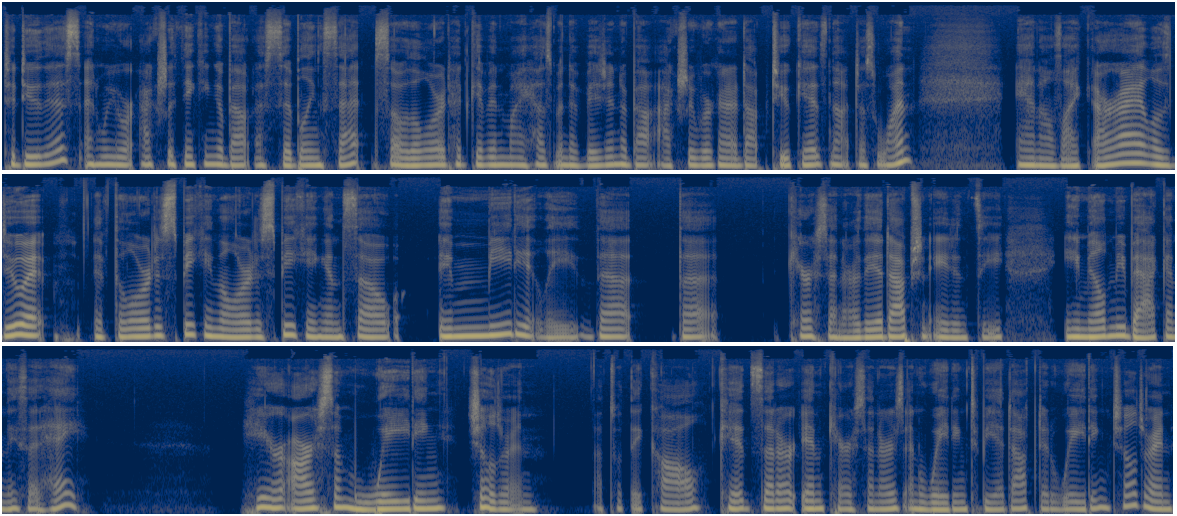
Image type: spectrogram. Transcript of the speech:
to do this. And we were actually thinking about a sibling set. So the Lord had given my husband a vision about actually we're going to adopt two kids, not just one. And I was like, all right, let's do it. If the Lord is speaking, the Lord is speaking. And so immediately the the care center, the adoption agency, emailed me back and they said, Hey, here are some waiting children That's what they call kids that are in care centers and waiting to be adopted, waiting children.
